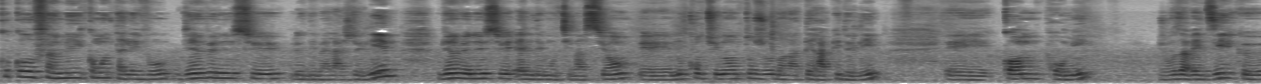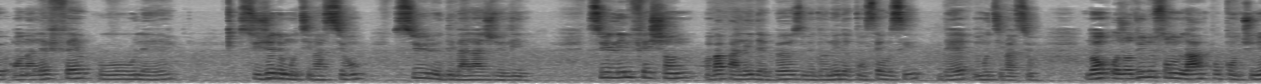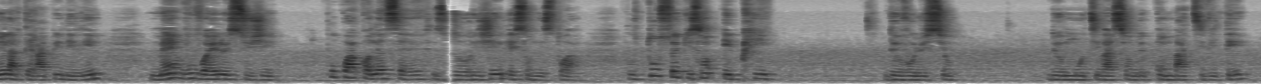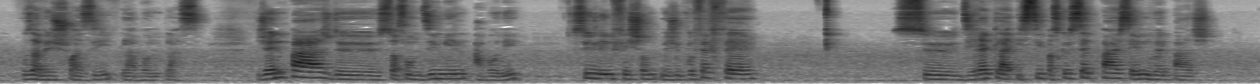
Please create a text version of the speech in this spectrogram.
Coucou famille, comment allez-vous? Bienvenue sur le déballage de l'île, bienvenue sur LD Motivation. Et nous continuons toujours dans la thérapie de l'île et comme promis, je vous avais dit qu'on allait faire pour les sujets de motivation sur le déballage de l'île. Sur l'île Fashion, on va parler des buzz, mais donner des conseils aussi des motivations. Donc aujourd'hui, nous sommes là pour continuer la thérapie de l'île, mais vous voyez le sujet. Pourquoi connaître ses origines et son histoire? Pour tous ceux qui sont épris d'évolution, de motivation, de combativité, vous avez choisi la bonne place. J'ai une page de 70 000 abonnés sur l'île Fashion, mais je préfère faire ce direct là ici parce que cette page c'est une nouvelle page.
